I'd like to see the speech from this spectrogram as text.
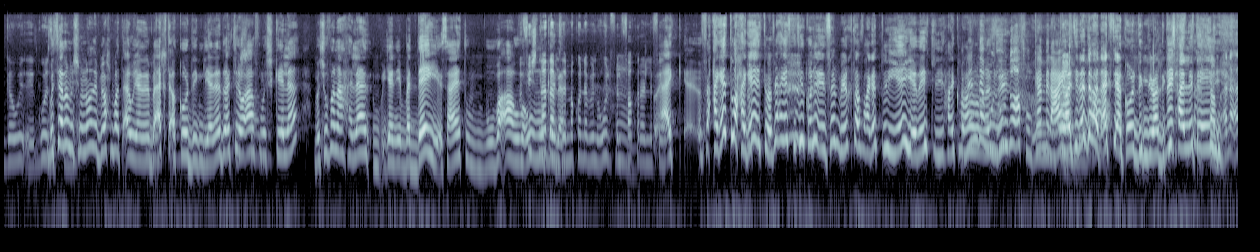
جوزك بصي أنا. مش من النوع اللي بيحبط قوي. يعني ب act accordingly يعني أنا دلوقتي لو واقعه في مشكلة بشوف أنا هحلها يعني بتضايق ساعات وبقى مفيش وبقوم ندم وكده زي ما كنا بنقول في الفقرة اللي فاتت. في حاجات وحاجات. ما في حاجات كتير كل إنسان بيخطئ في حاجات. يا يا ريت لي حضرتك فاهمة نندم؟ ونقوم نقف ونكمل عادي. ندم هتأكتي اكوردنجلي ما عندكيش حل تاني. أنا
